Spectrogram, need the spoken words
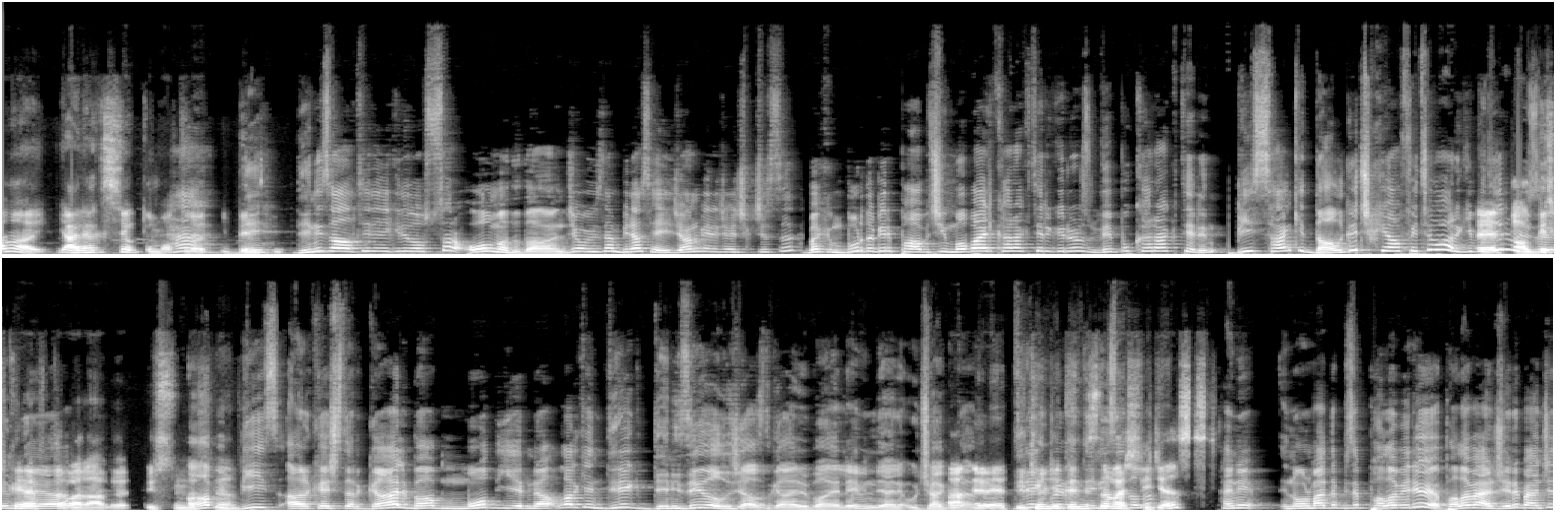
ama alakası yoktu Ha, modla. de- Deniz. denizaltı ile ilgili dostlar olmadı daha önce. O yüzden biraz heyecan verici açıkçası. Bakın burada bir PUBG Mobile karakteri görüyoruz ve bu karakterin bir sanki dalgıç kıyafeti var gibi değil Evet mi dalgıç üzerinde kıyafeti ya? var abi üstünde Abi falan. biz arkadaşlar galiba mod yerine atlarken direkt denize dalacağız galiba Levin yani uçaktan. Ha, evet Direkt ilk önce böyle denizde denize dalıp- başlayacağız. Hani normalde bize pala veriyor ya pala vereceğini bence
